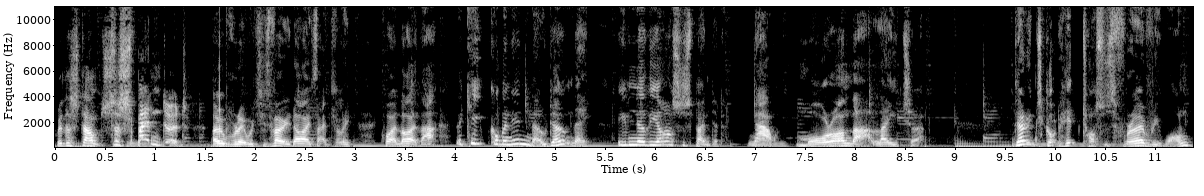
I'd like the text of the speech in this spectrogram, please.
with a stamp suspended over it, which is very nice actually. Quite like that. They keep coming in though, don't they? even though they are suspended. Now, more on that later. Derek's got hip tosses for everyone,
